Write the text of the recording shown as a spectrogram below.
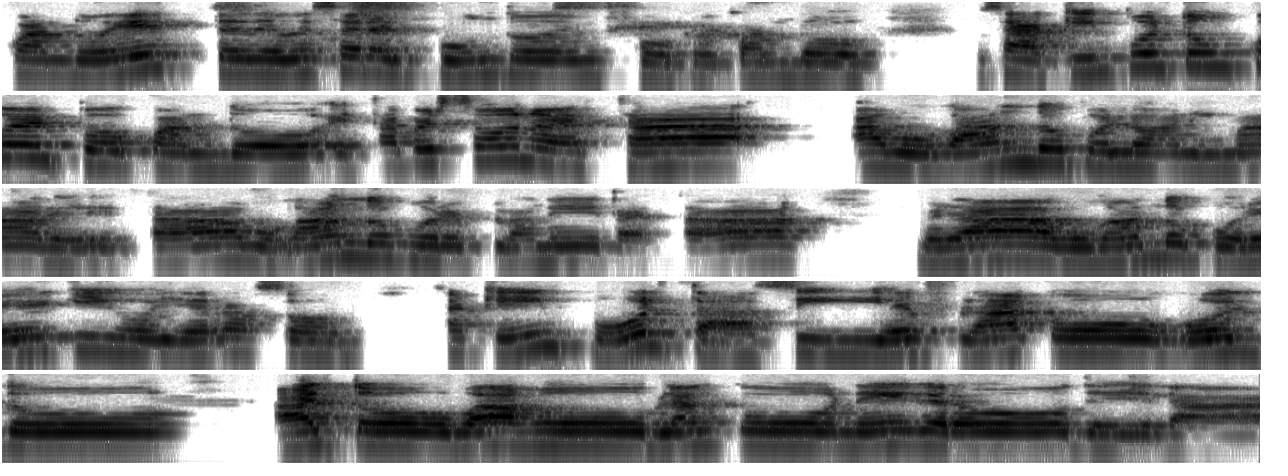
cuando este debe ser el punto de enfoque? Cuando, o sea, ¿qué importa un cuerpo cuando esta persona está abogando por los animales, está abogando por el planeta, está ¿verdad? Abogando por X o Y razón. O sea, ¿qué importa si es flaco, gordo, alto, bajo, blanco, negro, de la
